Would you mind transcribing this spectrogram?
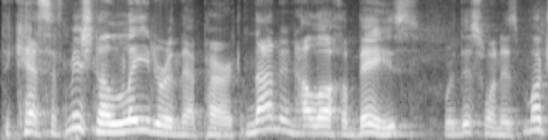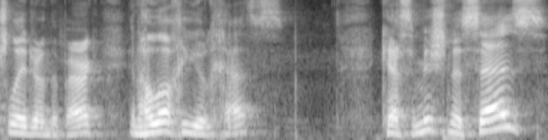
the Kesef Mishnah later in that parak, not in Halacha Beis, where this one is much later in the parak, in Halacha Yurches. Kesef Mishnah says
